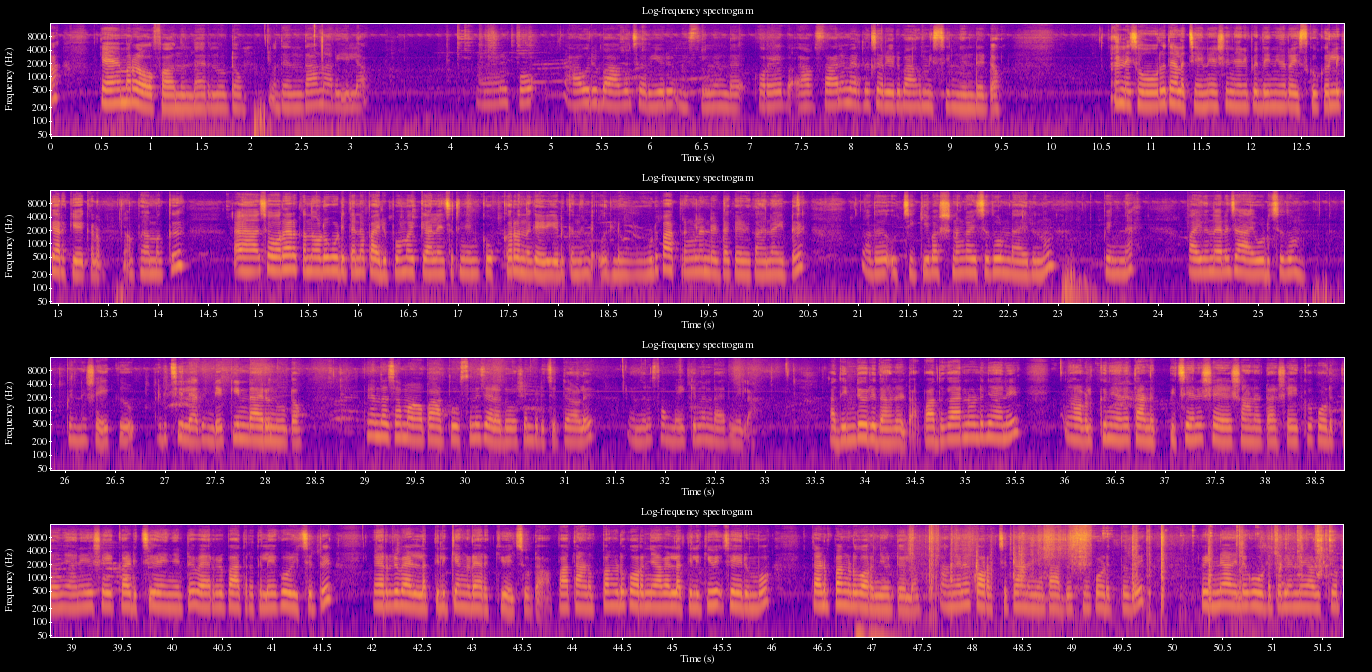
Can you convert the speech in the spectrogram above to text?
ക്യാമറ ഓഫ് ആവുന്നുണ്ടായിരുന്നു കേട്ടോ അതെന്താണെന്നറിയില്ല അങ്ങനെ ഇപ്പോൾ ആ ഒരു ഭാഗം ചെറിയൊരു മിസ്സിങ് ഉണ്ട്. കുറേ അവസാനം വരുന്ന ചെറിയൊരു ഭാഗം മിസ്സിങ് ഉണ്ട് കേട്ടോ അങ്ങനെ ചോറ് തിളച്ചതിന് ശേഷം ഞാനിപ്പോൾ ഇതിന് റൈസ് കുക്കറിലേക്ക് ഇറക്കി വെക്കണം. അപ്പോൾ നമുക്ക് ചോറ് ഇറക്കുന്നതോട് കൂടി തന്നെ പരിപ്പും വെക്കാമെന്ന് വെച്ചിട്ട് ഞാൻ കുക്കർ ഒന്ന് കഴുകിയെടുക്കുന്നുണ്ട്. ഒരു ലോഡ് പാത്രങ്ങളുണ്ട് കേട്ടോ കഴുകാനായിട്ട്. അത് ഉച്ചയ്ക്ക് ഭക്ഷണം കഴിച്ചതും ഉണ്ടായിരുന്നു. പിന്നെ വൈകുന്നേരം ചായ കുടിച്ചതും പിന്നെ ഷേക്ക് അടിച്ചില്ല അതിന്റെയൊക്കെ ഉണ്ടായിരുന്നു കേട്ടോ. പിന്നെ എന്താ വെച്ചാൽ മാ പാത്തൂസിന് ജലദോഷം പിടിച്ചിട്ട് ആൾ ഒന്നിനും സമ്മതിക്കുന്നുണ്ടായിരുന്നില്ല. അതിന്റെ ഒരു ഇതാണ് കേട്ടോ. അപ്പോൾ അത് കാരണം കൊണ്ട് ഞാൻ അവൾക്ക് ഞാൻ തണുപ്പിച്ചതിന് ശേഷമാണ് കേട്ടോ ഷേക്ക് കൊടുത്തത്. ഞാൻ ഷേക്ക് അടിച്ച് കഴിഞ്ഞിട്ട് വേറൊരു പാത്രത്തിലേക്ക് ഒഴിച്ചിട്ട് വേറൊരു വെള്ളത്തിലേക്ക് അങ്ങോട്ട് ഇറക്കി വെച്ചു കേട്ടോ. അപ്പോൾ ആ തണുപ്പ് അങ്ങോട്ട് കുറഞ്ഞ് ആ വെള്ളത്തിലേക്ക് ചേരുമ്പോൾ തണുപ്പ് അങ്ങോട്ട് കുറഞ്ഞു കിട്ടുമല്ലോ. അങ്ങനെ കുറച്ചിട്ടാണ് ഞാൻ പാത്തൂസിന് കൊടുത്തത്. പിന്നെ അതിന്റെ കൂട്ടത്തിൽ തന്നെ അവൾക്ക്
